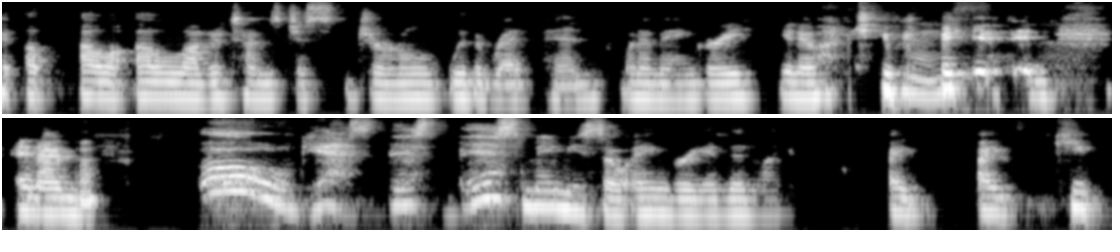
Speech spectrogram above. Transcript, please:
a, a, a lot of times just journal with a red pen when i'm angry you know Nice. and, and i'm oh yes this this made me so angry and then like i i keep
